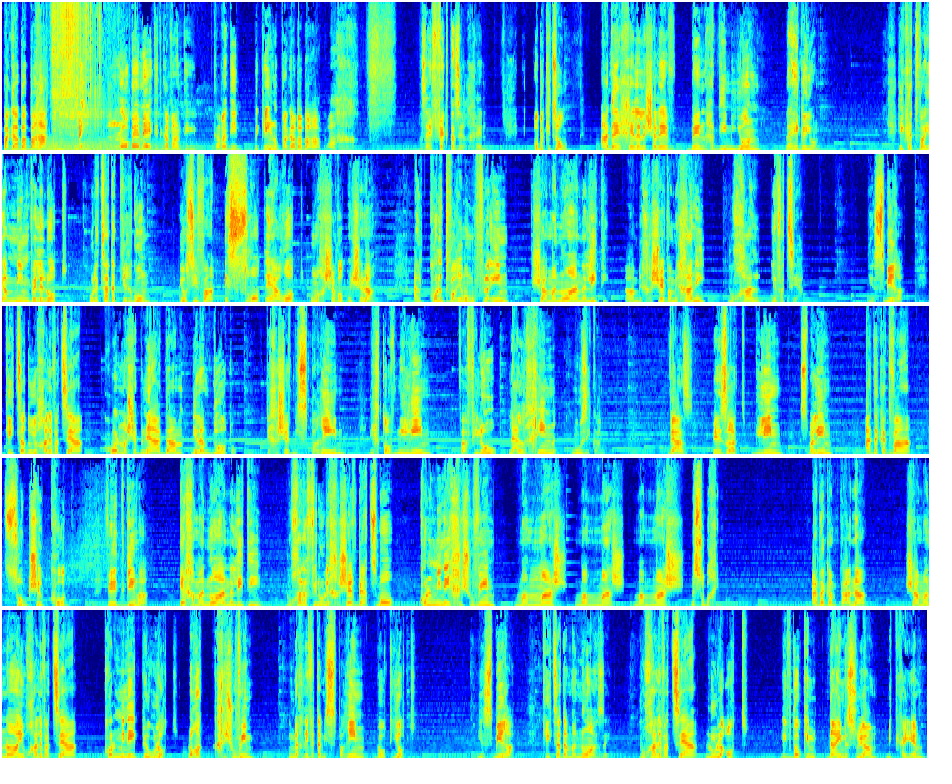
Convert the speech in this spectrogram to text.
פגע בברק. איי, לא באמת התכוונתי. התכוונתי בכאילו פגע בברק. אך, מה זה האפקט הזה, רחל? או בקיצור, עדה החלה לשלב בין הדמיון להיגיון. היא כתבה ימים ולילות, ולצד התרגום, היא הוסיפה עשרות הערות ומחשבות משלה על כל הדברים המופלאים שהמנוע האנליטי, המחשב המכני, יוכל לבצע. היא הסבירה כיצד הוא יוכל לבצע כל מה שבני האדם ילמדו אותו, לחשב מספרים, לכתוב מילים, ואפילו להלחין מוזיקה. ואז, בעזרת מילים וסמלים, עדה כתבה סוג של קוד, והדגימה איך המנוע האנליטי יוכל אפילו לחשב בעצמו כל מיני חישובים ממש ממש ממש מסובכים. עדה גם טענה שהמנוע יוכל לבצע כל מיני פעולות, לא רק חישובים, אם נחליף את המספרים באותיות. היא הסבירה כיצד המנוע הזה יוכל לבצע לולאות, לבדוק אם תנאי מסוים מתקיים,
